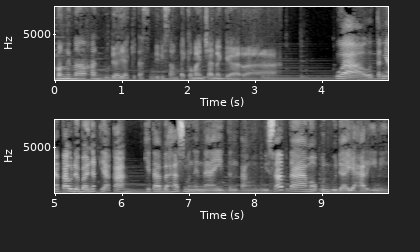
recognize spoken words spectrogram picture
mengenalkan budaya kita sendiri sampai ke mancanegara Wow, ternyata udah banyak ya kak kita bahas mengenai tentang wisata maupun budaya hari ini.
